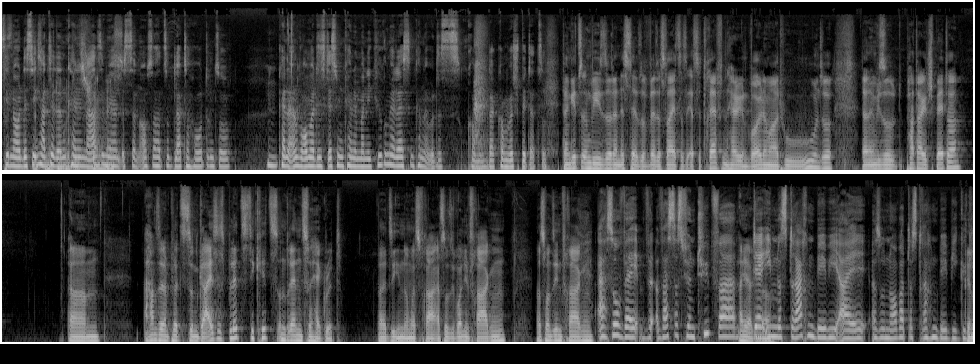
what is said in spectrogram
Genau, deswegen hat er dann keine Nase mehr und Schlangenheiß. ist dann auch so, hat so glatte Haut und so. Keine Ahnung, warum er sich deswegen keine Maniküre mehr leisten kann, aber das ist, komm, da kommen wir später zu. Dann geht's irgendwie so, dann ist der so, das war jetzt das erste Treffen, Harry und Voldemort, hu, hu, hu und so. Dann irgendwie so ein paar Tage später ähm, haben sie dann plötzlich so einen Geistesblitz, die Kids, und rennen zu Hagrid. Weil sie ihn irgendwas fragen. Also sie wollen ihn fragen, was wollen sie ihn fragen? Ach so, weil, w- was das für ein Typ war, Ah ja, der genau. ihm das Drachenbaby-Ei, also Norbert das Drachenbaby gegeben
